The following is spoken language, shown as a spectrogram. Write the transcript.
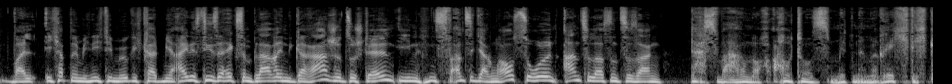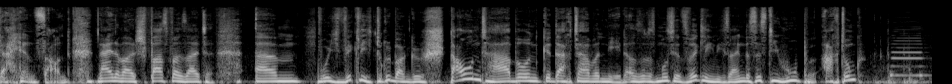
Weil ich habe nämlich nicht die Möglichkeit, mir eines dieser Exemplare in die Garage zu stellen, ihn in 20 Jahren rauszuholen, anzulassen und zu sagen, das waren noch Autos mit einem richtig geilen Sound. Nein, aber Spaß beiseite. Ähm, wo ich wirklich drüber gestaunt habe und gedacht habe, nee, also das muss jetzt wirklich nicht sein. Das ist die Hupe. Achtung.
